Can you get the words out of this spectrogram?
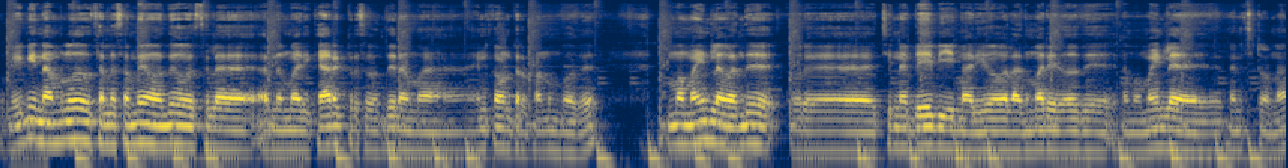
ஸோ மேபி நம்மளும் சில சமயம் வந்து ஒரு சில அந்த மாதிரி கேரக்டர்ஸை வந்து நம்ம என்கவுண்டர் பண்ணும்போது நம்ம மைண்டில் வந்து ஒரு சின்ன பேபி மாதிரியோ இல்லை அந்த மாதிரி ஏதாவது நம்ம மைண்டில் நினச்சிட்டோன்னா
